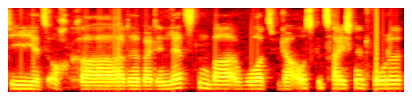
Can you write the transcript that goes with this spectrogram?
die jetzt auch gerade bei den letzten Bar Awards wieder ausgezeichnet wurde.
